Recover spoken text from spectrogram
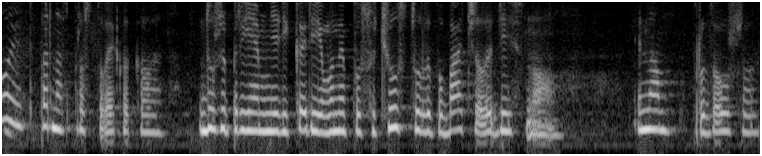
Ну і тепер нас просто викликали. Дуже приємні лікарі. Вони посочувствували, побачили дійсно. І нам продовжили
